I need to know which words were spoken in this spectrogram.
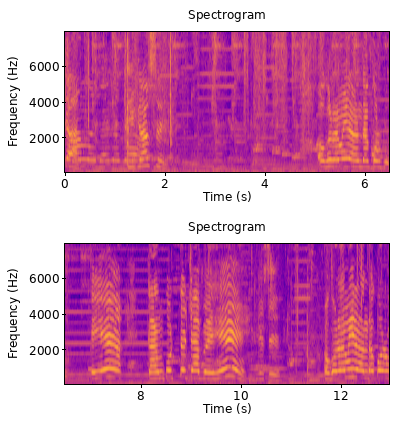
না বাজার ঠিক আছে। ওখানে আমি রান্না করব। কাম করতে যাবে হ্যাঁ ঠিক আছে। ওখানে আমি রান্না করব।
